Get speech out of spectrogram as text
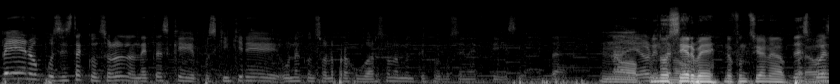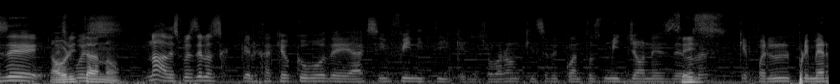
Pero pues esta consola, la neta es que, pues ¿quién quiere una consola para jugar solamente juegos NFTs? La neta. No, pues, No sirve, no funciona. Después ahora. de. Ahorita después- no. No, después de los que el hackeo que hubo de Axie Infinity, que nos robaron quién sabe cuántos millones de Seis. dólares, que fue el primer,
